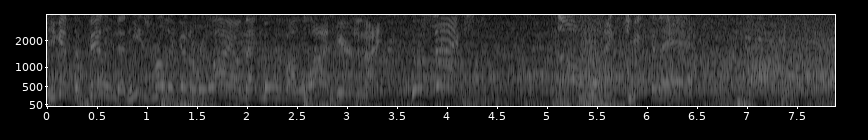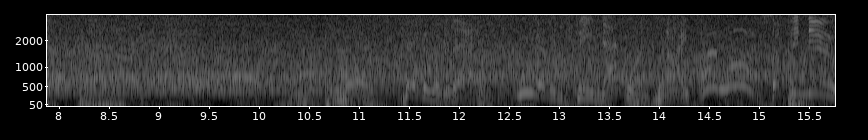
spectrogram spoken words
You get the feeling that he's really going to rely on that move a lot here tonight. Who's next? Oh, what a kick to the head. Whoa, take a look at that. We haven't seen that one tonight. I love something new.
